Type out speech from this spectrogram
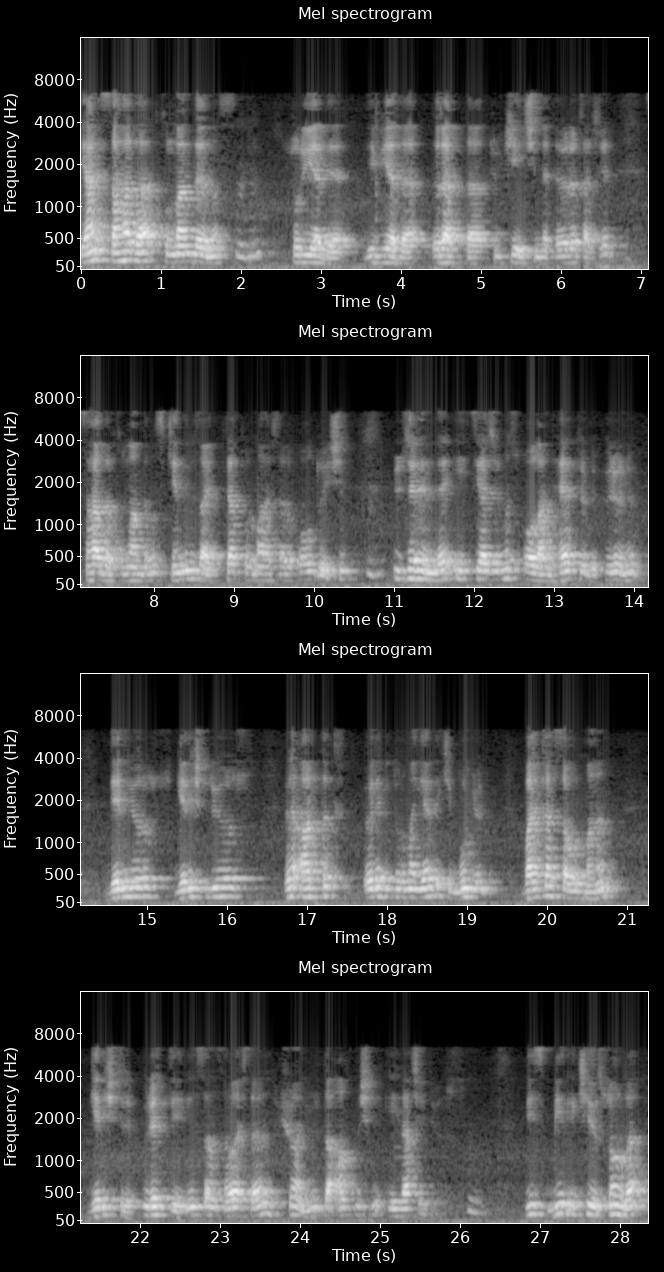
Yani sahada kullandığımız Hı hı. Suriye'de, Libya'da, Irak'ta, Türkiye içinde teröre karşı sahada kullandığımız kendimize ait platform araçları olduğu için üzerinde ihtiyacımız olan her türlü ürünü deniyoruz, geliştiriyoruz ve artık öyle bir duruma geldi ki bugün Baykar Savunma'nın geliştirip ürettiği insan savaşlarının şu an %60'ını ihraç ediyoruz. Hı. Biz bir iki yıl sonra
